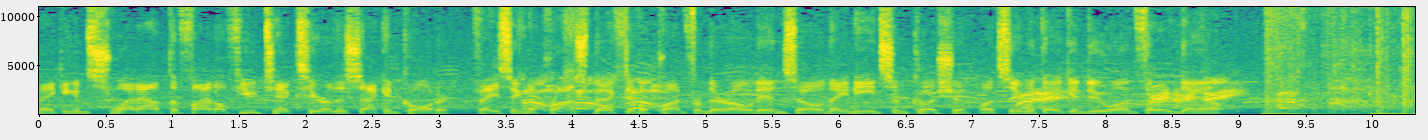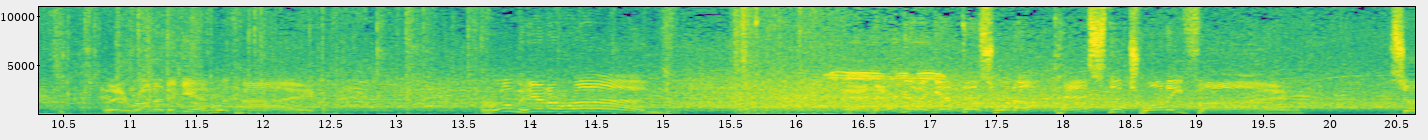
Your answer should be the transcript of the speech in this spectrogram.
making them sweat out the final few ticks here in the second quarter. Facing the prospect of a punt from their own end zone, they need some cushion. Let's see what they can do on third down. They run it again with Hyde. Room here to run. And they're going to get this one up past the 25. So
